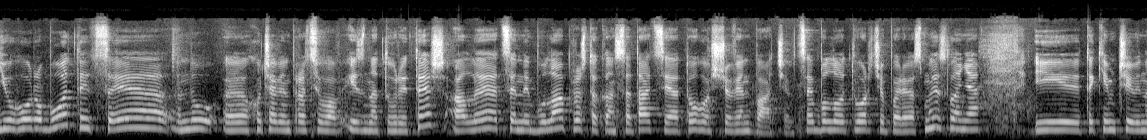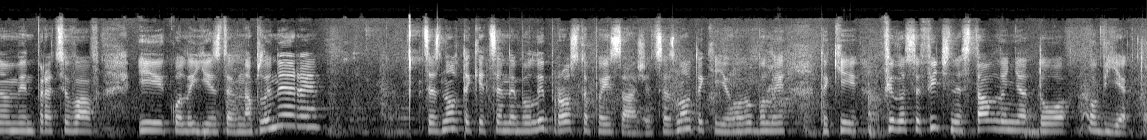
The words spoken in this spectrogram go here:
Його роботи це, ну, е, хоча він працював із натури теж, але це не була просто констатація того, що він бачив. Це було творче переосмислення, і таким чином він працював і коли їздив на пленери. Це знов таки це не були просто пейзажі. Це знов таки його були такі філософічне ставлення до об'єкту.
